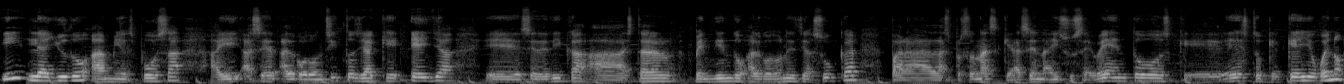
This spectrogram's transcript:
Y le ayudo a mi esposa ahí a hacer algodoncitos, ya que ella eh, se dedica a estar vendiendo algodones de azúcar para las personas que hacen ahí sus eventos, que esto, que aquello. Bueno,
